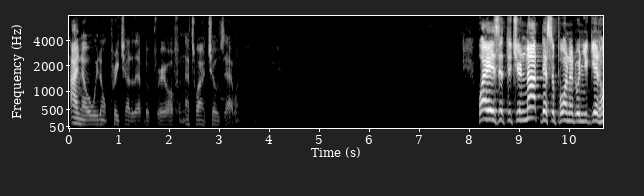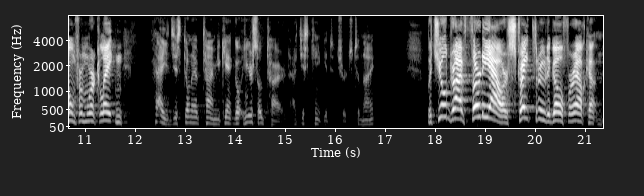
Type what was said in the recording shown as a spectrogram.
I know we don't preach out of that book very often. That's why I chose that one. Why is it that you're not disappointed when you get home from work late and hey, you just don't have time? You can't go. You're so tired. I just can't get to church tonight. But you'll drive 30 hours straight through to go for elk hunting.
